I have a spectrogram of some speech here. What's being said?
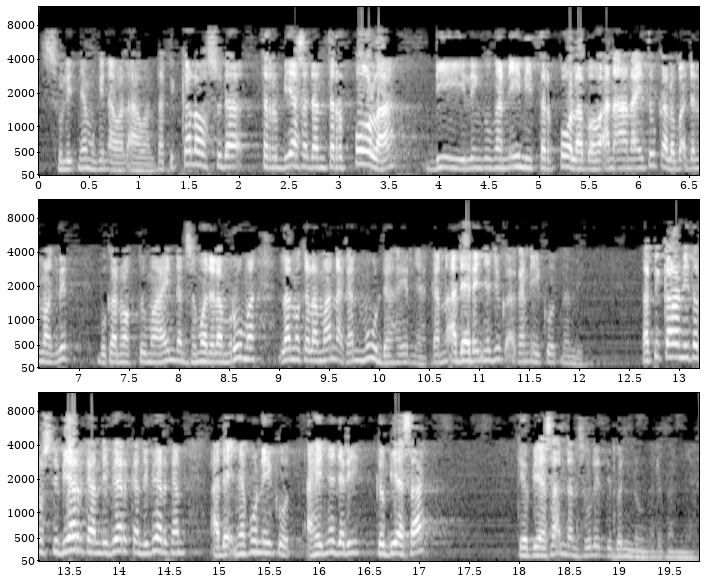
Sulitnya mungkin awal-awal. Tapi kalau sudah terbiasa dan terpola di lingkungan ini terpola bahwa anak-anak itu kalau ba'dal maghrib bukan waktu main dan semua dalam rumah, lama kelamaan akan mudah akhirnya. Karena adik-adiknya juga akan ikut nanti. Tapi kalau ini terus dibiarkan, dibiarkan, dibiarkan, adiknya pun ikut. Akhirnya jadi kebiasa, kebiasaan dan sulit dibendung ke depannya.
